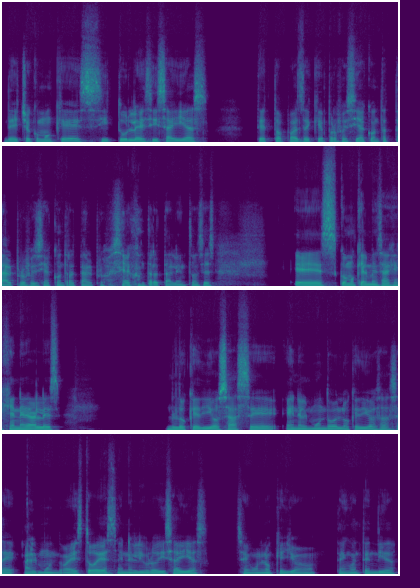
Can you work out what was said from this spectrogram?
De hecho, como que si tú lees Isaías, te topas de que profecía contra tal, profecía contra tal, profecía contra tal. Entonces, es como que el mensaje general es lo que Dios hace en el mundo, lo que Dios hace al mundo. Esto es en el libro de Isaías, según lo que yo tengo entendido.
